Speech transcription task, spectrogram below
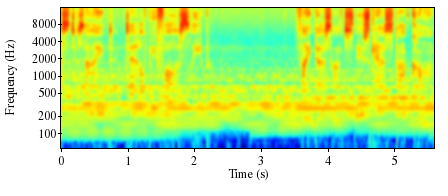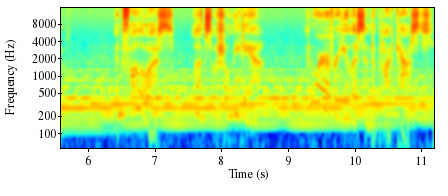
Podcast designed to help you fall asleep. Find us on snoozecast.com and follow us on social media and wherever you listen to podcasts.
